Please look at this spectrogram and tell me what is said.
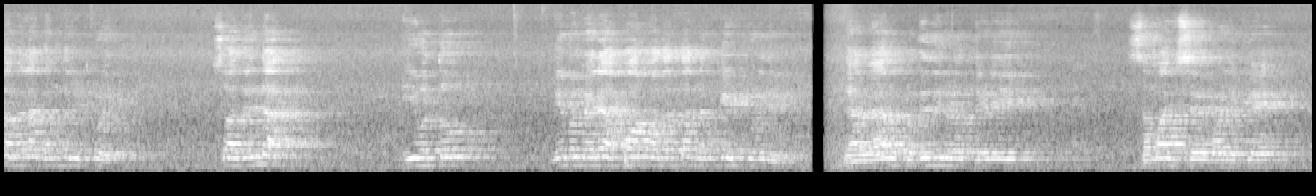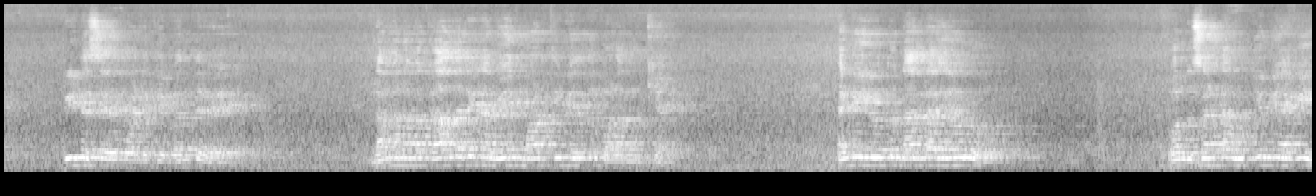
ತಾವೆಲ್ಲ ಗಮನದಲ್ಲಿ ಇಟ್ಕೊಳ್ಳಿ. ಸೊ ಅದರಿಂದ ಇವತ್ತು ನಿಮ್ಮ ಮೇಲೆ ಅಪಾರವಾದಂಥ ನಂಬಿಕೆ ಇಟ್ಕೊಂಡಿದ್ದೀವಿ. ಯಾವ್ಯಾವ ಪ್ರತಿನಿಧಿಗಳು ಅಂತೇಳಿ ಸಮಾಜ ಸೇವೆ ಮಾಡಲಿಕ್ಕೆ, ಪೀಠ ಸೇವೆ ಮಾಡಲಿಕ್ಕೆ ಬಂತೇವೆ. ನಮ್ಮ ನಮ್ಮ ಕಾಲದಲ್ಲಿ ನಾವೇನು ಮಾಡ್ತೀವಿ ಅಂತ ಬಹಳ ಮುಖ್ಯ. ಹಾಗೆ ಇವತ್ತು ನಾಗರಾಜ್ ಅವರು ಒಂದು ಸಣ್ಣ ಉದ್ಯಮಿಯಾಗಿ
